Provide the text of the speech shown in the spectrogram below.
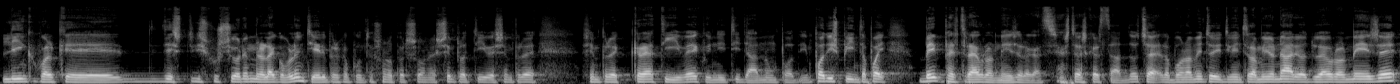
link qualche discussione me la leggo volentieri perché appunto sono persone sempre attive sempre, sempre creative quindi ti danno un po' di, un po di spinta. Poi ben per 3 euro al mese ragazzi stiamo scherzando. Cioè l'abbonamento di diventerò milionario a 2 euro al mese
